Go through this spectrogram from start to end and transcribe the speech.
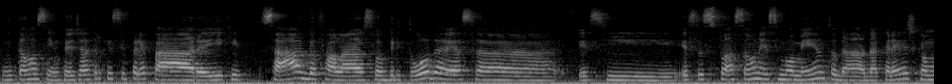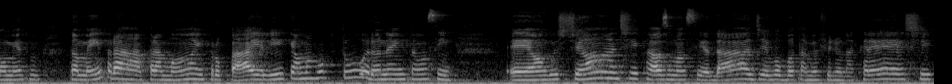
Então, assim, o pediatra que se prepara e que saiba falar sobre toda essa, esse, essa situação nesse momento da, da creche, que é um momento também para a mãe, para o pai ali, que é uma ruptura, né? Então, assim, é angustiante, causa uma ansiedade, eu vou botar meu filho na creche,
